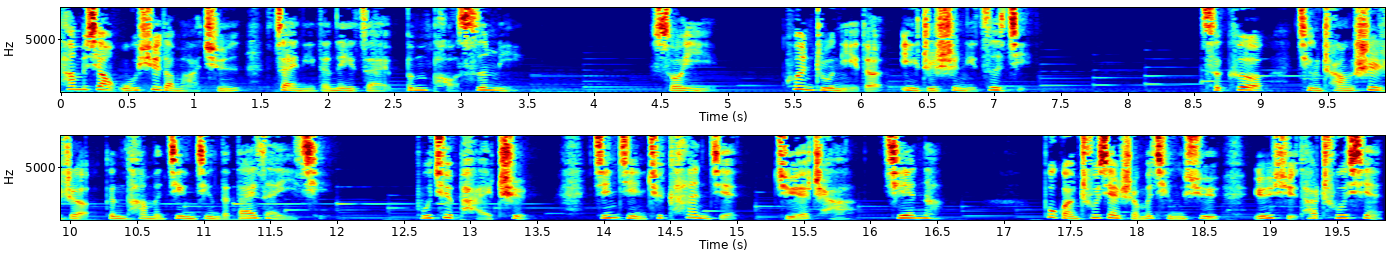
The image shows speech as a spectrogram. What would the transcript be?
他们像无序的马群，在你的内在奔跑嘶鸣。所以，困住你的一直是你自己。此刻，请尝试着跟他们静静的待在一起，不去排斥，仅仅去看见、觉察、接纳。不管出现什么情绪，允许它出现，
